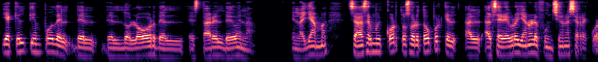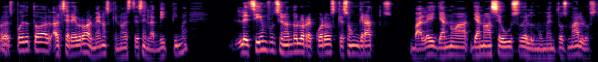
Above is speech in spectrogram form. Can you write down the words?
y aquel tiempo del, del, del, dolor, del estar el dedo en la, en la llama, se va a hacer muy corto, sobre todo porque al, al, cerebro ya no le funciona ese recuerdo. Después de todo, al, al cerebro, al menos que no estés en la víctima, le siguen funcionando los recuerdos que son gratos. ¿Vale? Ya no, ya no hace uso de los momentos malos.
